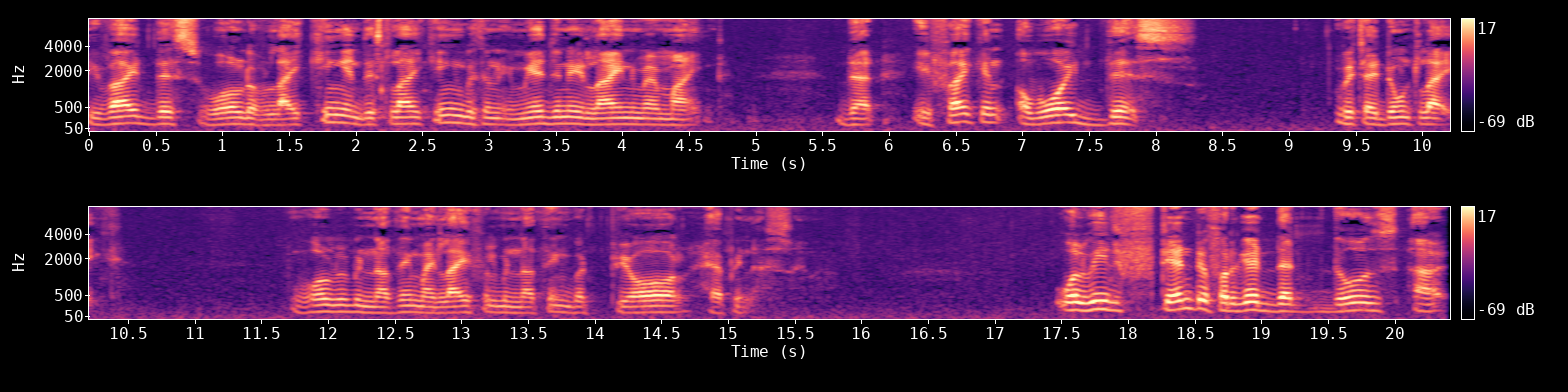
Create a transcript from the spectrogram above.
divide this world of liking and disliking with an imaginary line in my mind. That if I can avoid this, which I don't like, world will be nothing, my life will be nothing but pure happiness. Well, we tend to forget that those are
